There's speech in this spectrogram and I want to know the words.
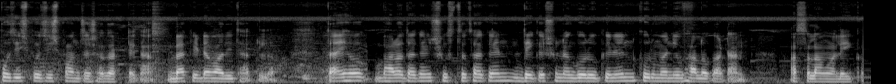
পঁচিশ পঁচিশ, পঞ্চাশ হাজার টাকা। বাকিটা বাদই থাকল। তাই হোক, ভালো থাকেন, সুস্থ থাকেন, দেখে শুনে গরু কিনেন, কুরবানি ভালো কাটান। আসসালামু আলাইকুম।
